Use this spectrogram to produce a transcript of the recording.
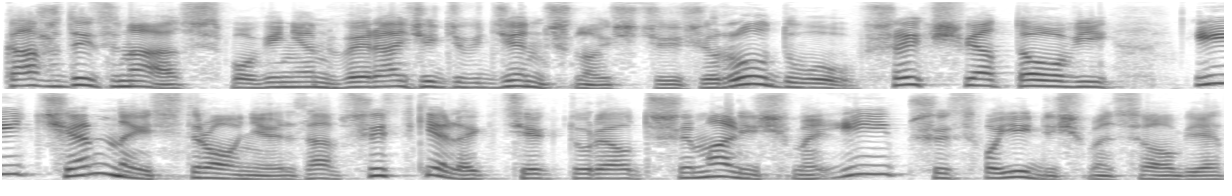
Każdy z nas powinien wyrazić wdzięczność źródłu, wszechświatowi i ciemnej stronie za wszystkie lekcje, które otrzymaliśmy i przyswoiliśmy sobie.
